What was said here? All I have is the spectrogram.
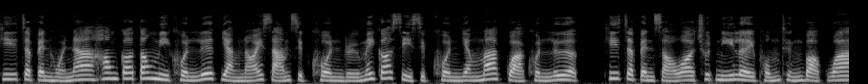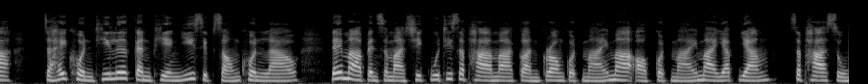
ที่จะเป็นหัวหน้าห้องก็ต้องมีคนเลือกอย่างน้อย 30 คน หรือไม่ก็ 40 คนยังมากกว่าคนเลือก ที่จะเป็นสวชุดนี้เลยผมถึงบอกว่า จะให้คนที่เลือกกันเพียง 22 คนแล้ว ได้มาเป็นสมาชิกวุฒิสภามากลั่นกรองกฎหมายมาออกกฎหมายมายับยั้ง สภาสูง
